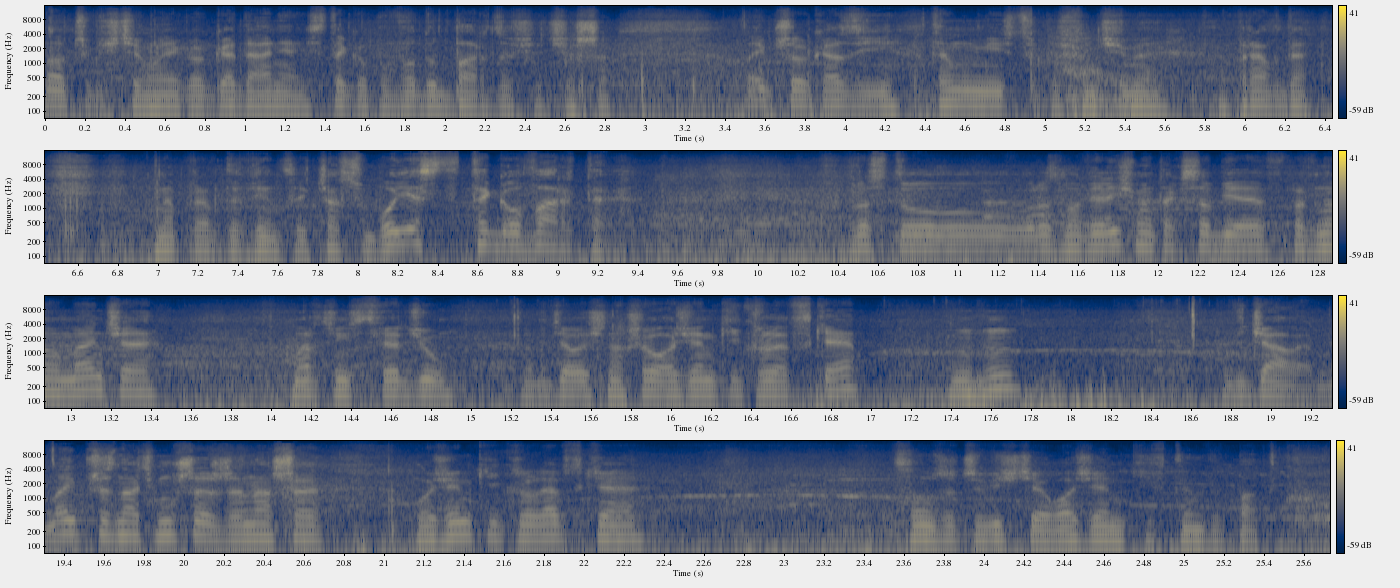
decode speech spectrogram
No oczywiście mojego gadania i z tego powodu bardzo się cieszę. No i przy okazji temu miejscu poświęcimy naprawdę, naprawdę więcej czasu, bo jest tego warte. Po prostu rozmawialiśmy tak sobie w pewnym momencie. Marcin stwierdził, widziałeś nasze łazienki królewskie? Mhm widziałem. No i przyznać muszę, że nasze łazienki królewskie są rzeczywiście łazienki w tym wypadku.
